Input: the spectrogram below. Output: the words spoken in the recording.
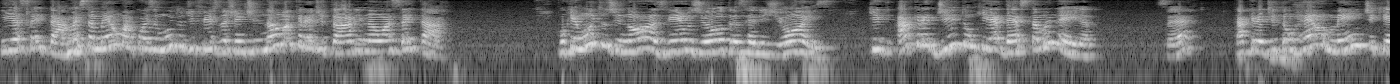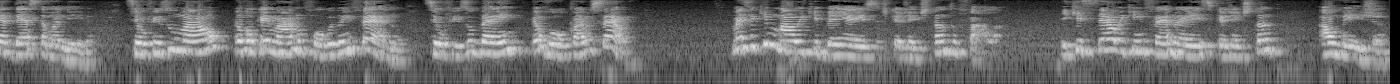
e aceitar. Mas também é uma coisa muito difícil da gente não acreditar e não aceitar. Porque muitos de nós viemos de outras religiões que acreditam que é desta maneira, certo? Acreditam realmente que é desta maneira. Se eu fiz o mal, eu vou queimar no fogo do inferno. Se eu fiz o bem, eu vou para o céu. Mas e que mal e que bem é esse de que a gente tanto fala? E que céu e que inferno é esse que a gente tanto almeja?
